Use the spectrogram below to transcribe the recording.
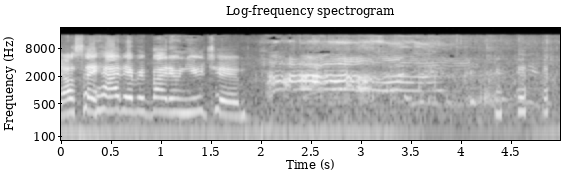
Y'all say hi to everybody on YouTube. Hi!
